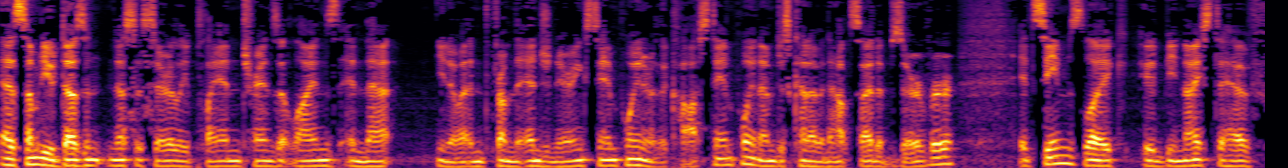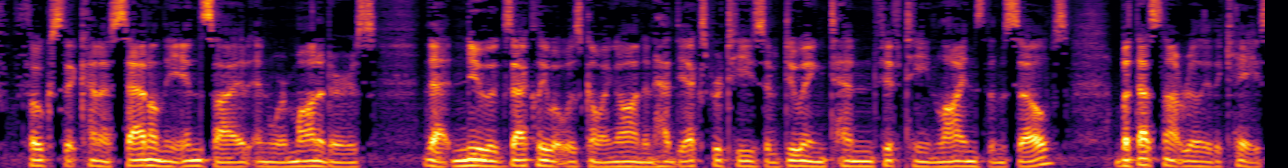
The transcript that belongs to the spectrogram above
as somebody who doesn't necessarily plan transit lines in that you know, and from the engineering standpoint or the cost standpoint, I'm just kind of an outside observer. It seems like it would be nice to have folks that kind of sat on the inside and were monitors that knew exactly what was going on and had the expertise of doing 10, 15 lines themselves. But that's not really the case,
